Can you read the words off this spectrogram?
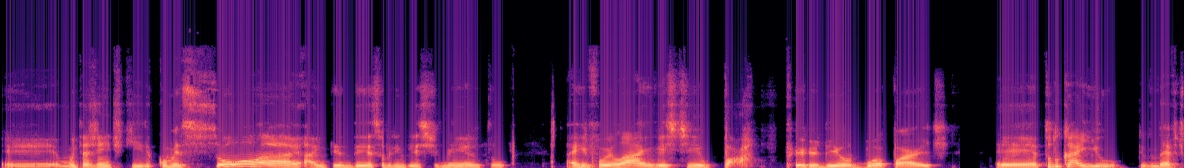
é, muita gente que começou a, a entender sobre investimento, aí foi lá, investiu, pá, perdeu boa parte. É, tudo caiu, teve um déficit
